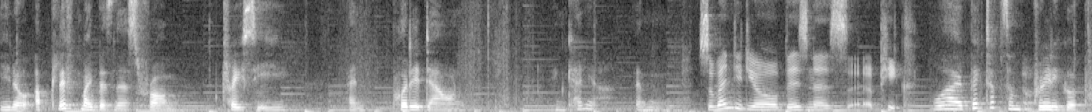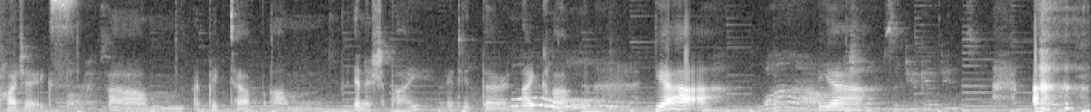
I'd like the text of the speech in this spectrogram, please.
you know, uplift my business from Tracy and put it down in Kenya. And so when did your business uh, peak? Well, I picked up some pretty good projects. Um, I picked up um, Enashipai. I did the Ooh. nightclub. Yeah. Wow. Yeah. So you get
